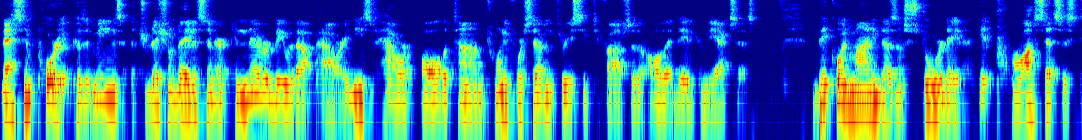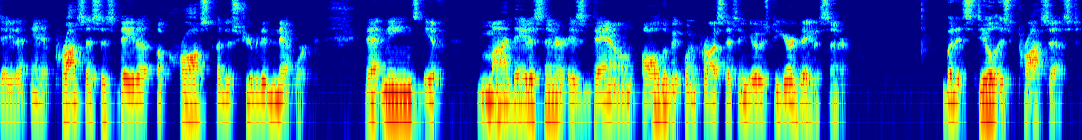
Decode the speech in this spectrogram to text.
that's important because it means a traditional data center can never be without power. It needs power all the time, 24 7, 365, so that all that data can be accessed. Bitcoin mining doesn't store data. It processes data and it processes data across a distributed network. That means if my data center is down, all the Bitcoin processing goes to your data center, but it still is processed.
